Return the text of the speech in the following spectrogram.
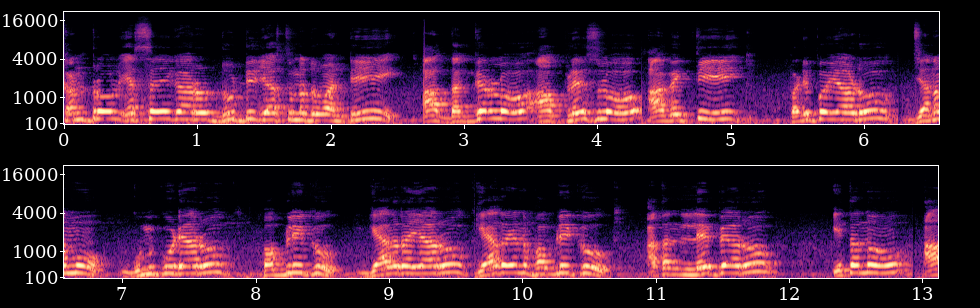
కంట్రోల్ ఎస్ఐ గారు డ్యూటీ చేస్తున్నటువంటి ఆ దగ్గరలో ఆ ప్లేస్లో ఆ వ్యక్తి పడిపోయాడు జనము గుమికూడారు పబ్లిక్ గ్యాదర్ అయ్యారు గ్యాదర్ అయిన పబ్లిక్ అతన్ని లేపారు. ఇతను ఆ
